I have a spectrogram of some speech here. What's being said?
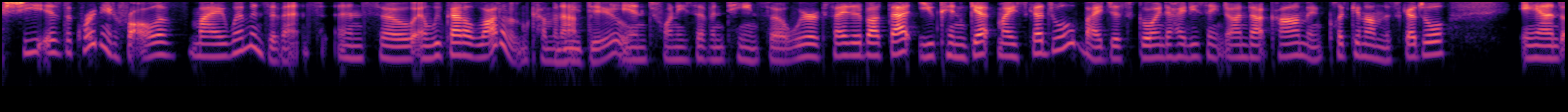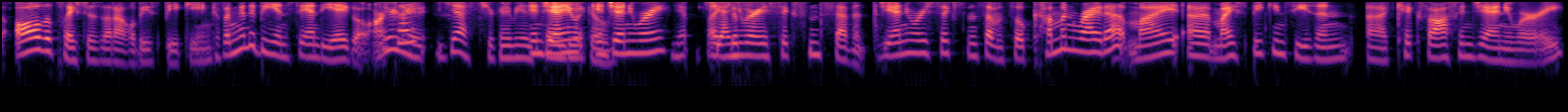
she is the coordinator for all of my women's events. And so, and we've got a lot of them coming We up do. in 2017. So we're excited about that. You can get my schedule by just going to HeidiSt.John.com and clicking on the schedule and all the places that I will be speaking because I'm going to be in San Diego, aren't You're I? gonna- yes, you're going to be in, in San January. Diego. In January. Yep. Like January 6th and 7th. January 6th and 7th. So coming right up, my uh, my speaking season uh, kicks off in January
